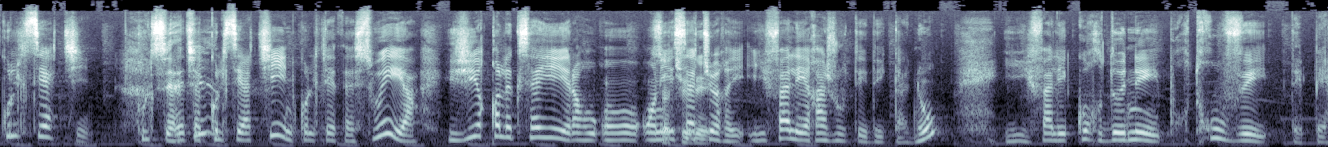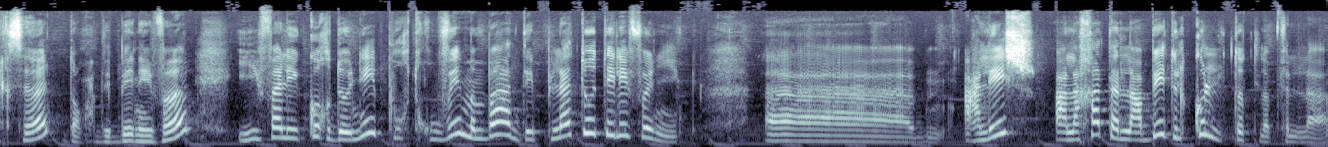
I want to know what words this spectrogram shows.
كل ساعتين كل ساعتين كل ساعتين كل ثلاثة سوايع يجي يقول لك ça y est راهو on, on est saturé il fallait rajouter des canaux il fallait coordonner pour trouver des personnes donc des bénévoles il fallait coordonner pour trouver même بعد des plateaux téléphoniques علاش على خاطر العباد الكل تطلب في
